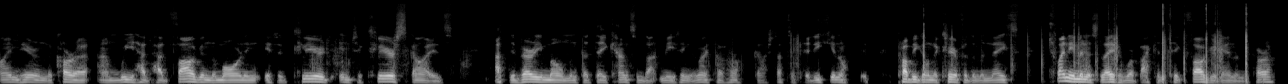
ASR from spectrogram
I'm here in the Curragh, and we had had fog in the morning. It had cleared into clear skies at the very moment that they cancelled that meeting. And I thought, oh gosh, that's a pity. You know, it's probably going to clear for them in Naas. 20 minutes later, we're back in thick fog again in the Curragh.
